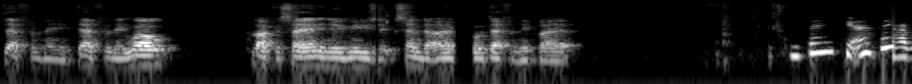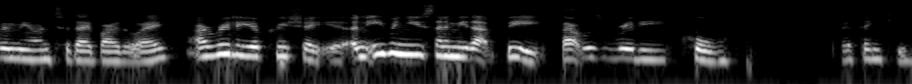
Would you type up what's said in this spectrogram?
definitely, definitely. Well, like I say, any new music, send it over. We'll definitely play it. Thank you. And thank you for having me on today, by the way. I really appreciate it. And even you sending me that beat, that was really cool. So thank you.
